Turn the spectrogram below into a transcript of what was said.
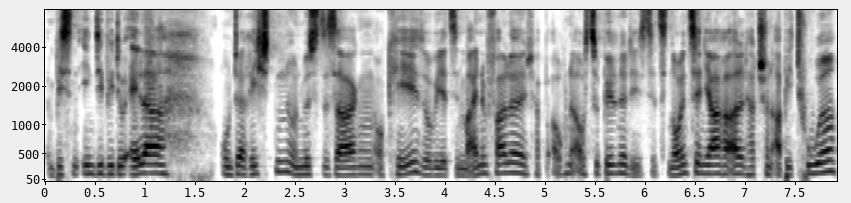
ein bisschen individueller unterrichten und müsste sagen, okay, so wie jetzt in meinem Falle, ich habe auch eine Auszubildende, die ist jetzt 19 Jahre alt, hat schon Abitur,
